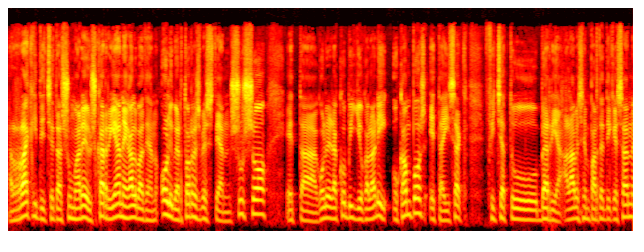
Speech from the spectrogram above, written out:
Rakitic eta Sumare Euskarrian, egal batean Oliver Torres bestean Suso, eta golerako bilokalari Ocampos eta Isaac fitxatu berria. Alabesen partetik esan,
